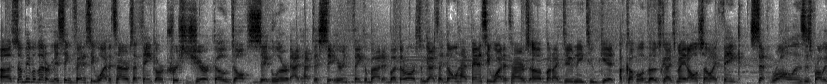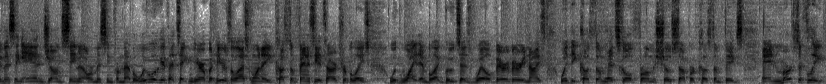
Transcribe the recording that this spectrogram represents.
Uh, some people that are missing Fantasy White Attires, I think, are Chris Jericho, Dolph Ziggler. I'd have to sit here and think about it, but there are some guys I don't have Fantasy White Attires of, but I do need to get a couple of those guys made. Also, I think Seth Rollins is probably missing, and John Cena are missing from that, but we will get that taken care of, but here's the last one, a custom Fantasy Attire Triple H with white and black boots as well. Very, very nice with the custom head sculpt from Showstopper Custom Figs. And mercifully,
